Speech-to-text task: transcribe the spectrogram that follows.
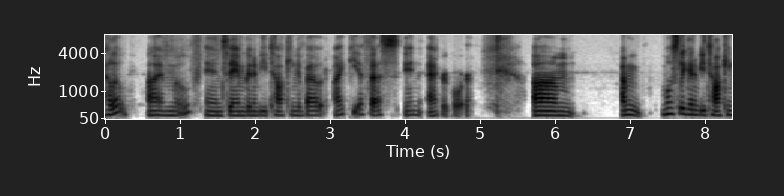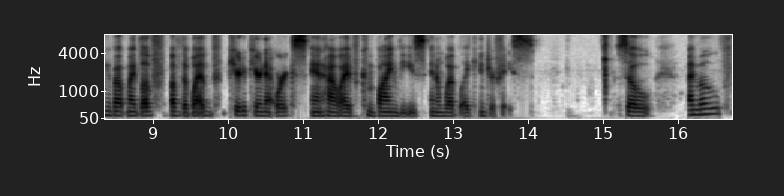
Hello, I'm Mauve, and today I'm going to be talking about IPFS in Agregore. Um, I'm mostly going to be talking about my love of the web, peer-to-peer -peer networks, and how I've combined these in a web-like interface. So I'm Mauve,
